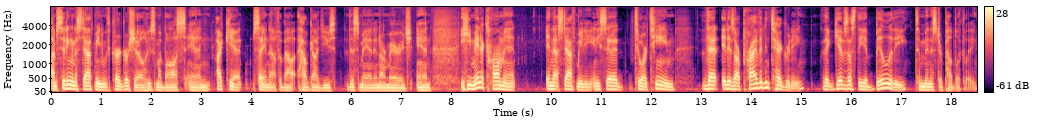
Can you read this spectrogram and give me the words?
I'm sitting in a staff meeting with Craig Groeschel, who's my boss, and I can't say enough about how God used this man in our marriage. And he made a comment in that staff meeting, and he said to our team that it is our private integrity that gives us the ability to minister publicly.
